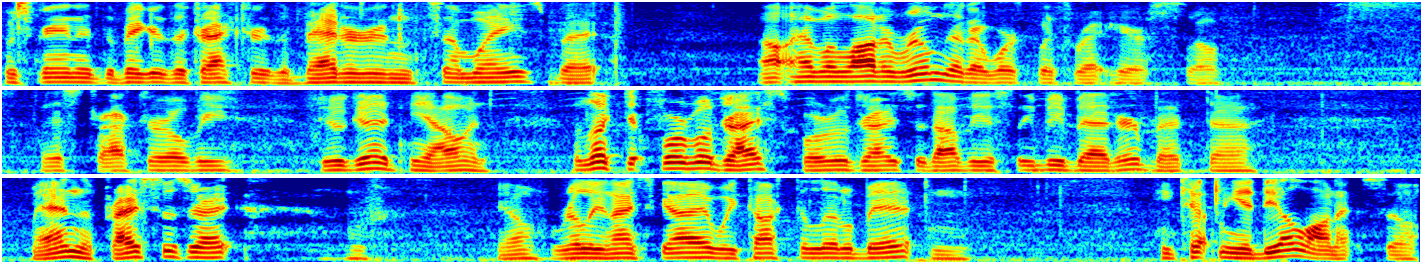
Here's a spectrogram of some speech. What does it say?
Which granted, the bigger the tractor, the better in some ways, but I don't have a lot of room that I work with right here. So this tractor will be do good, you know. And I looked at four-wheel drives. Four-wheel drives would obviously be better, but uh, man, the price was right. You know, really nice guy. We talked a little bit, and he cut me a deal on it, so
